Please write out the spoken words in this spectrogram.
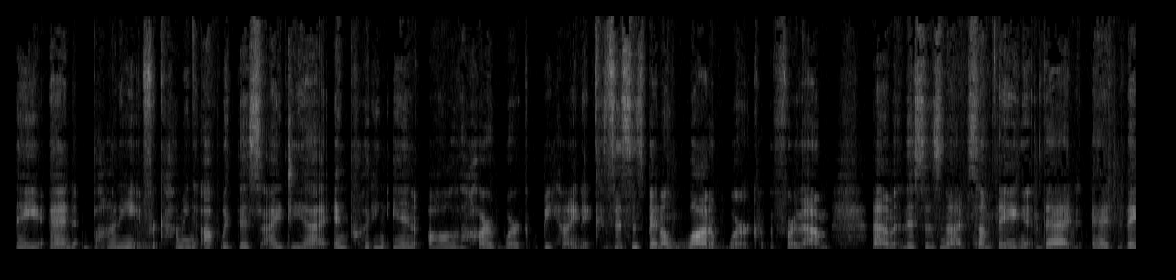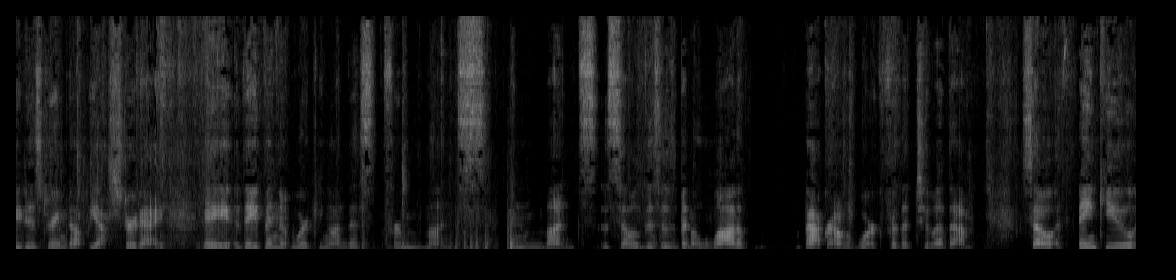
and Bonnie, for coming up with this idea and putting in all the hard work behind it, because this has been a lot of work for them. Um, this is not something that uh, they just dreamed up yesterday. They, they've been working on this for months and months. So this has been a lot of background work for the two of them. So thank you,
